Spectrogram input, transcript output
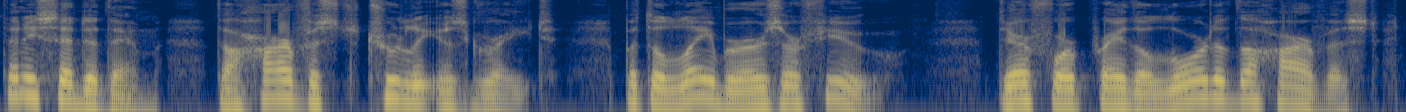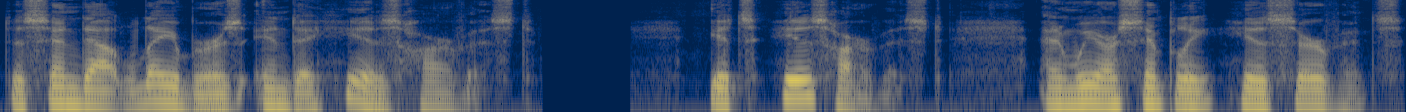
Then he said to them, The harvest truly is great, but the laborers are few. Therefore pray the Lord of the harvest to send out laborers into his harvest. It's his harvest, and we are simply his servants.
